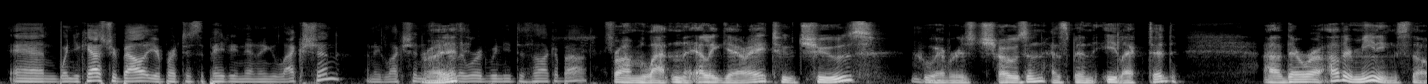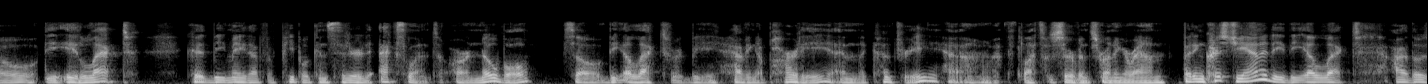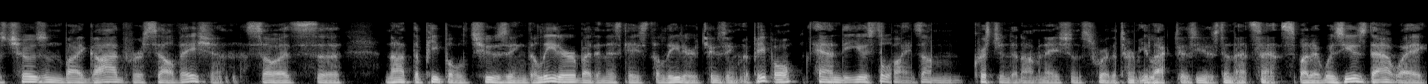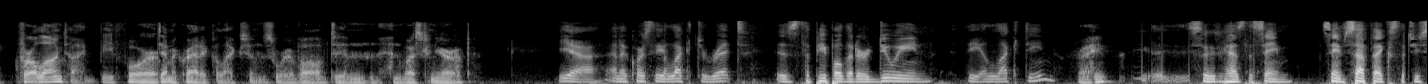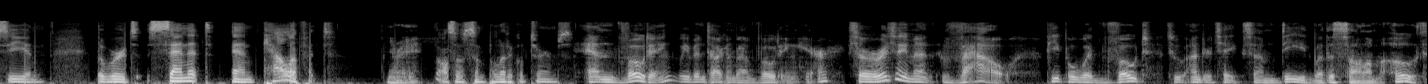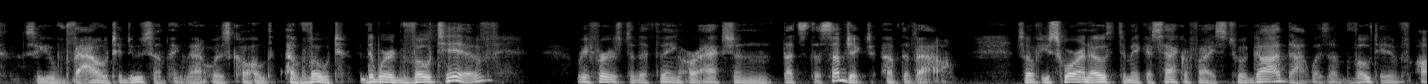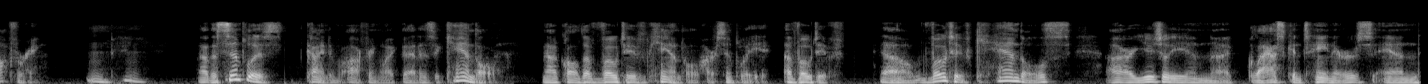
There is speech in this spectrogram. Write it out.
And when you cast your ballot, you're participating in an election. An election is Right. another word we need to talk about. From Latin eligere, to choose. Whoever is chosen has been elected. Uh, there were other meanings, though. The elect could be made up of people considered excellent or noble. So the elect would be having a party in the country uh, with lots of servants running around. But in Christianity, the elect are those chosen by God for salvation. So it's uh, not the people choosing the leader, but in this case, the leader choosing the people. And you still find some Christian denominations where the term elect is used in that sense, but it was used that way for a long time before democratic elections were evolved in, in Western Europe. Yeah, and of course the electorate is the people that are doing the electing. Right? So it has the same same suffix that you see in the words Senate and Caliphate. Right. Also some political terms. And voting, we've been talking about voting here. So originally meant vow. People would vote to undertake some deed with a solemn oath. So you vow to do something. That was called a vote. The word votive refers to the thing or action that's the subject of the vow. So if you swore an oath to make a sacrifice to a god, that was a votive offering. hmm Now, the simplest kind of offering like that is a candle, now called a votive candle, or simply a votive. Now, votive candles are usually in uh, glass containers, and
